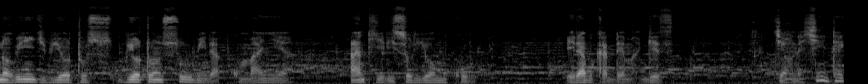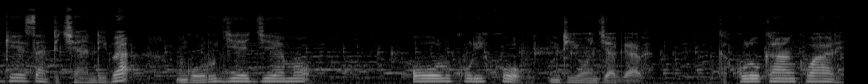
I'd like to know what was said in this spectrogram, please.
no bingi byotonsuubira kumanya anti eriiso ly'omukulu era bukadde magezi. Kino ne kintegeeza nti kyandiba ng'olujeejeemu olukuliko nti onjagala kakulu kankwale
